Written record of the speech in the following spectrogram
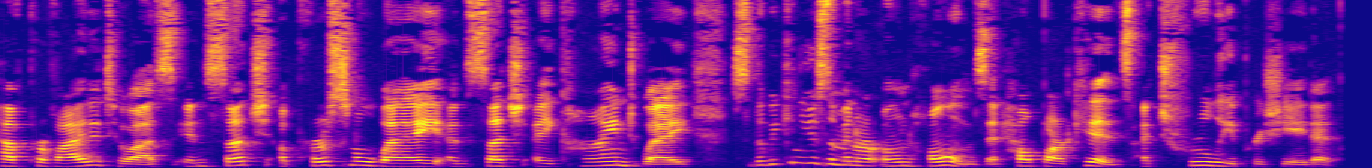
have provided to us in such a personal way and such a kind way so that we can use them in our own homes and help our kids. I truly appreciate it.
